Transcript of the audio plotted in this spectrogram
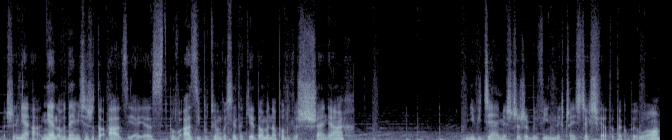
Proszę, nie, a, nie, no wydaje mi się, że to Azja jest, bo w Azji budują właśnie takie domy na podwyższeniach. Nie widziałem jeszcze, żeby w innych częściach świata tak było.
